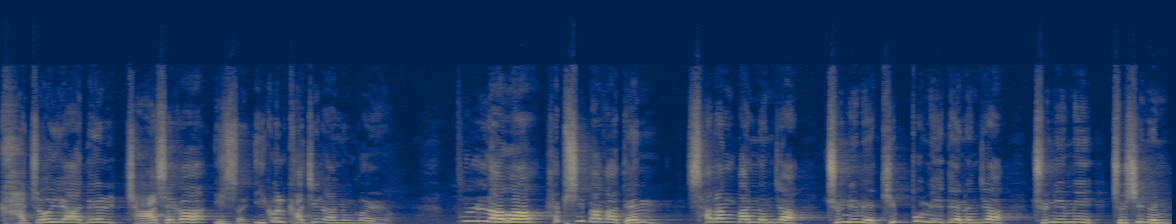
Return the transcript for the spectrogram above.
가져야 될 자세가 있어. 이걸 가지라는 거예요. 뿔라와 헵시바가 된 사랑받는 자, 주님의 기쁨이 되는 자, 주님이 주시는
